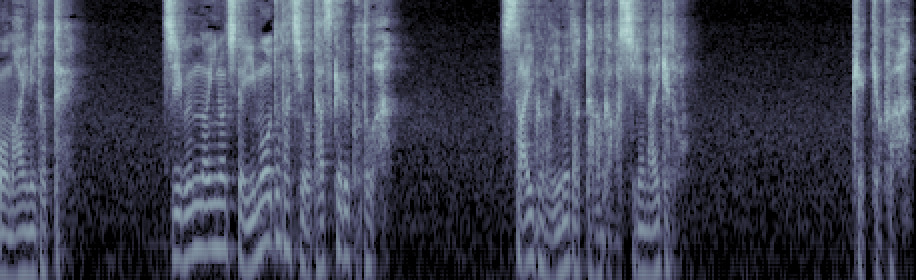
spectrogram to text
お前にとって自分の命で妹たちを助けることは最後の夢だったのかもしれないけど結局は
